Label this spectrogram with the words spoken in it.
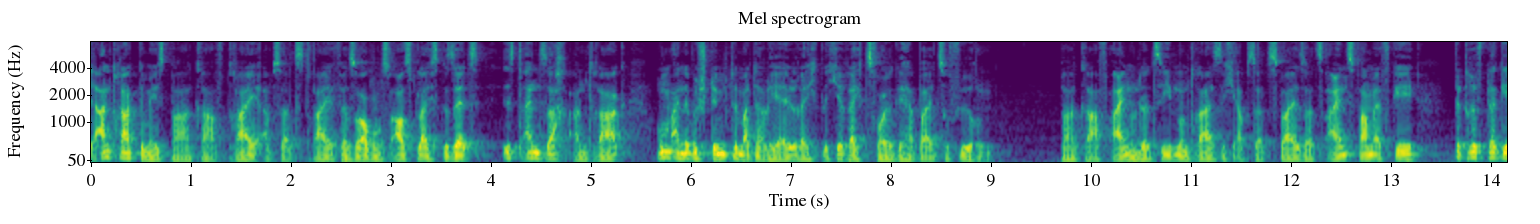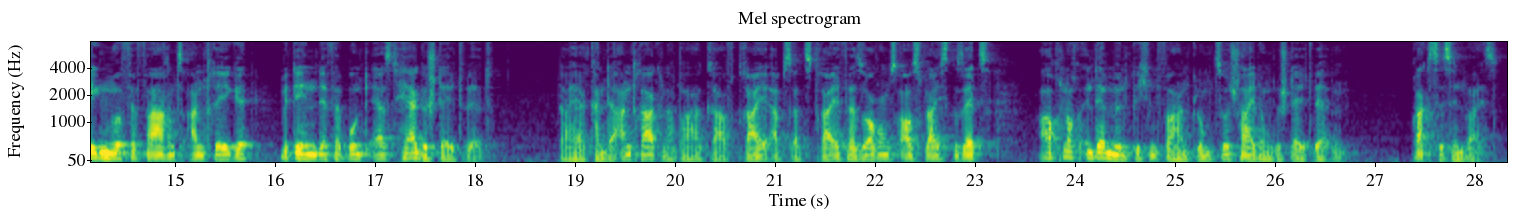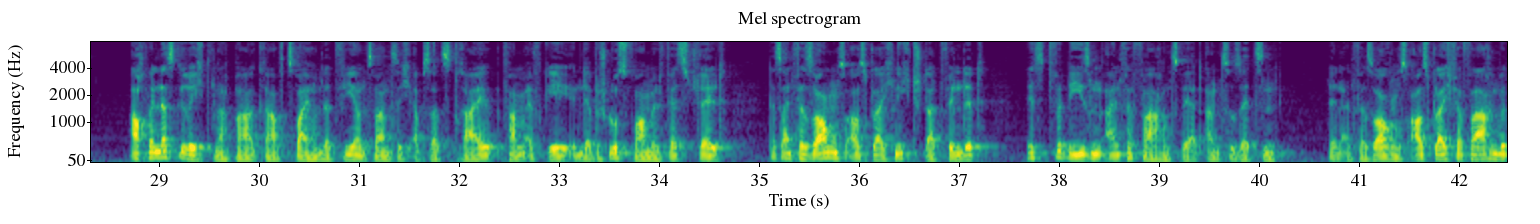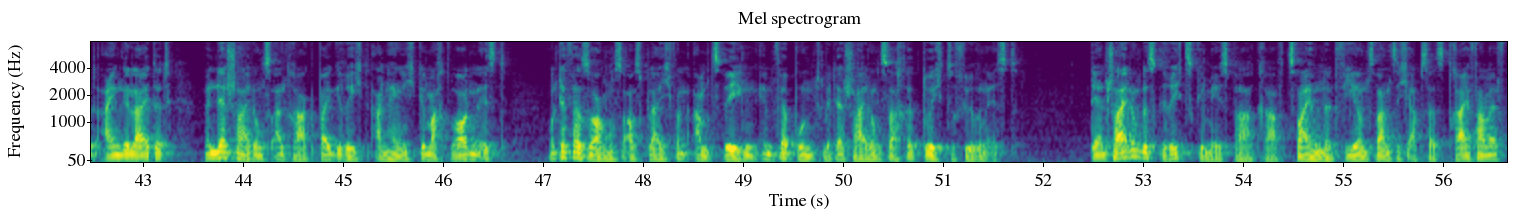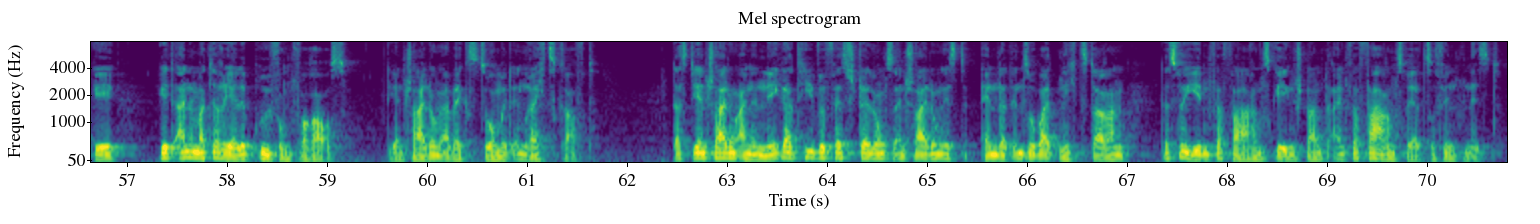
Der Antrag gemäß § 3 Absatz 3 Versorgungsausgleichsgesetz ist ein Sachantrag, um eine bestimmte materiell-rechtliche Rechtsfolge herbeizuführen. § 137 Absatz 2 Satz 1 VmFG betrifft dagegen nur Verfahrensanträge, mit denen der Verbund erst hergestellt wird Daher kann der Antrag nach § 3 Absatz 3 Versorgungsausgleichsgesetz auch noch in der mündlichen Verhandlung zur Scheidung gestellt werden. Praxishinweis Auch wenn das Gericht nach § 224 Absatz 3 VmFG in der Beschlussformel feststellt, dass ein Versorgungsausgleich nicht stattfindet, ist für diesen ein Verfahrenswert anzusetzen, denn ein Versorgungsausgleichverfahren wird eingeleitet, wenn der Scheidungsantrag bei Gericht anhängig gemacht worden ist und der Versorgungsausgleich von Amts wegen im Verbund mit der Scheidungssache durchzuführen ist. Der Entscheidung des Gerichts gemäß § 224 Absatz 3 VmFG geht eine materielle Prüfung voraus. Die Entscheidung erwächst somit in Rechtskraft. Dass die Entscheidung eine negative Feststellungsentscheidung ist, ändert insoweit nichts daran, dass für jeden Verfahrensgegenstand ein Verfahrenswert zu finden ist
